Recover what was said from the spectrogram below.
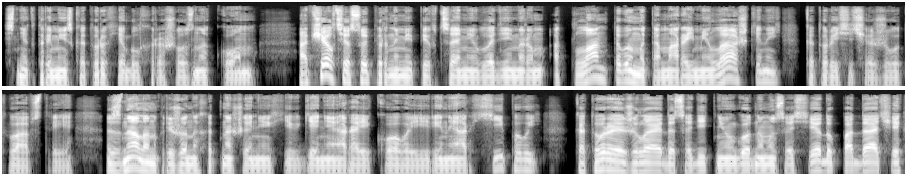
с некоторыми из которых я был хорошо знаком. Общался с оперными певцами Владимиром Атлантовым и Тамарой Милашкиной, которые сейчас живут в Австрии. Знал о напряженных отношениях Евгения Райкова и Ирины Архиповой, которая, желая досадить неугодному соседу по даче,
